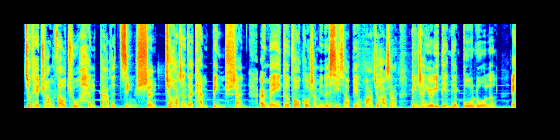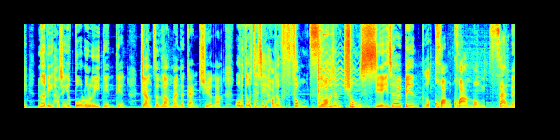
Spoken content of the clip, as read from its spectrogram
就可以创造出很大的景深，就好像在看冰山。而每一个 vocal 上面的细小变化，就好像冰山有一点点剥落了。哎，那里好像又剥落了一点点这样子浪漫的感觉啦。我我在这里好像疯子，我好像中邪，一直在边狂夸猛赞呢。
